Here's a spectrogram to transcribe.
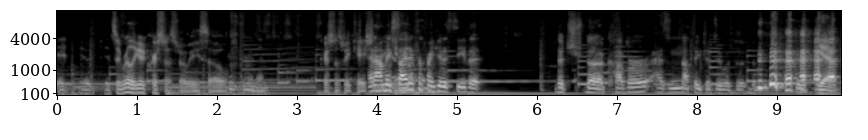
it, it it's a really good Christmas movie. So Mhm. and then Christmas Vacation. and I'm excited for Frankie to see that the tr- the cover has nothing to do with the, the movie. Yeah,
